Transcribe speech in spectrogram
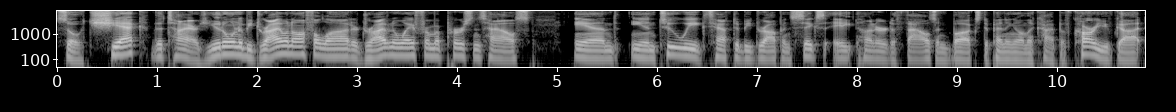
So check the tires. You don't want to be driving off a lot or driving away from a person's house and in two weeks have to be dropping six, eight hundred, a thousand bucks, depending on the type of car you've got,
